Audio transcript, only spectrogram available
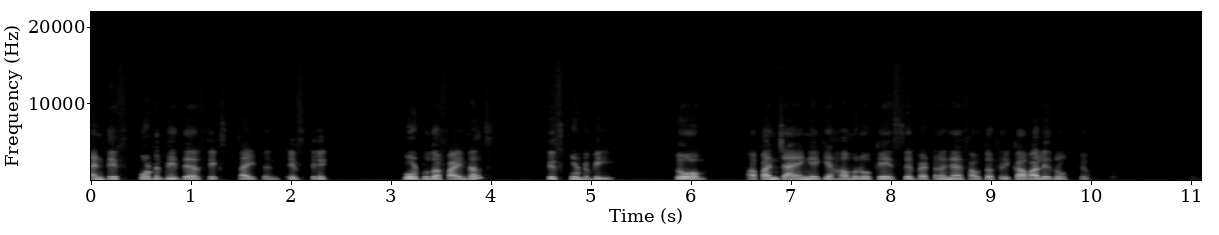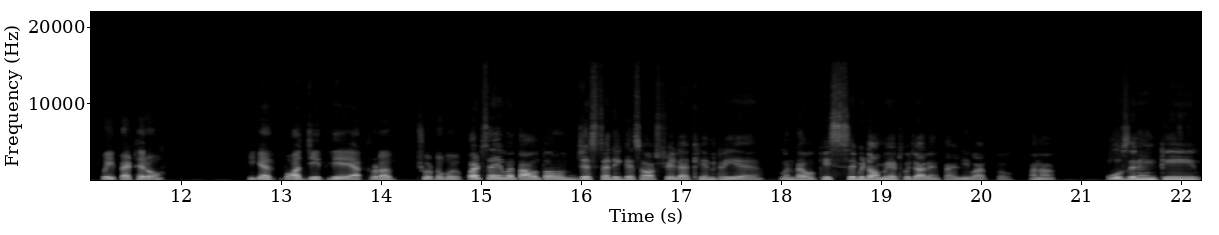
and this could be their six title if they go to the finals this could be तो अपन चाहेंगे कि हम रोके, इससे बेटर है साउथ अफ्रीका वाले रोकते वही बैठे रहो। ठीक है, बहुत जीत लिए यार, थोड़ा छोटों को। बट सही बताओ तो जिस तरीके से ऑस्ट्रेलिया खेल रही है मतलब वो किससे भी डोमिनेट हो जा रहे हैं पहली बात तो है ना? उस दिन उनकी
